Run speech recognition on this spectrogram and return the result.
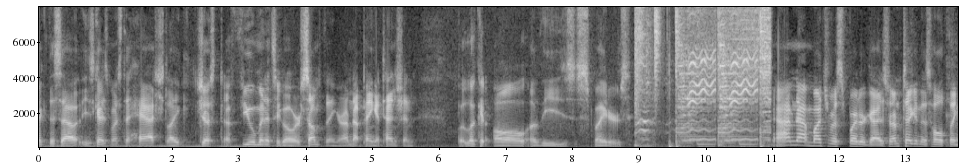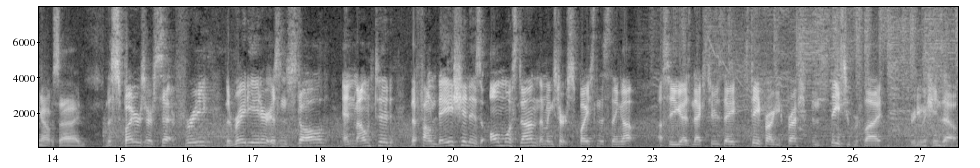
Check this out. These guys must have hatched like just a few minutes ago or something, or I'm not paying attention. But look at all of these spiders. I'm not much of a spider guy, so I'm taking this whole thing outside. The spiders are set free, the radiator is installed and mounted, the foundation is almost done, then we can start spicing this thing up. I'll see you guys next Tuesday. Stay froggy fresh and stay super fly. 3D Machines out.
